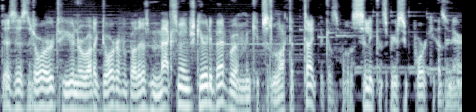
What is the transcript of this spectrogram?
This is the door to your neurotic Dwarf brother's maximum security bedroom and keeps it locked up tight because of all the silly conspiracy pork he has in there.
